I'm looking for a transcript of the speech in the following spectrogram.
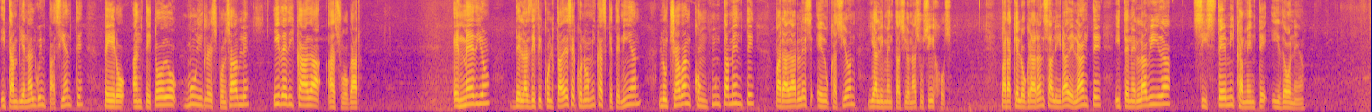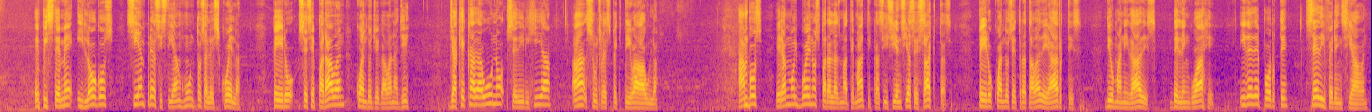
y también algo impaciente, pero ante todo muy responsable y dedicada a su hogar. En medio de las dificultades económicas que tenían, luchaban conjuntamente para darles educación y alimentación a sus hijos, para que lograran salir adelante y tener la vida sistémicamente idónea. Episteme y Logos siempre asistían juntos a la escuela, pero se separaban cuando llegaban allí, ya que cada uno se dirigía a su respectiva aula. Ambos eran muy buenos para las matemáticas y ciencias exactas, pero cuando se trataba de artes, de humanidades, de lenguaje y de deporte, se diferenciaban.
